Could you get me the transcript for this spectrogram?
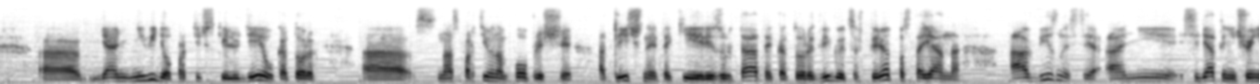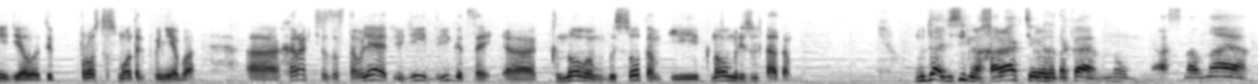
Я не видел практически людей, у которых на спортивном поприще отличные такие результаты, которые двигаются вперед постоянно, а в бизнесе они сидят и ничего не делают, и просто смотрят в небо. Характер заставляет людей двигаться э, к новым высотам и к новым результатам. Ну да, действительно, характер это такая, ну, основная,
